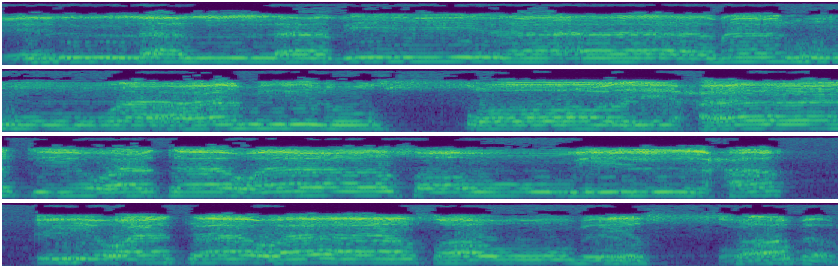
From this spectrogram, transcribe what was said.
إلا الذين آمنوا وعملوا الصالحات وتواصوا بالحق وتواصوا بالصبر.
